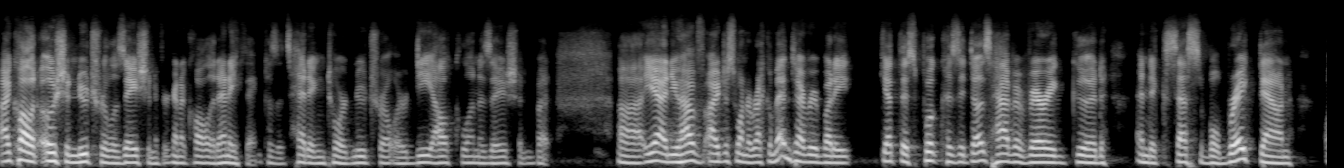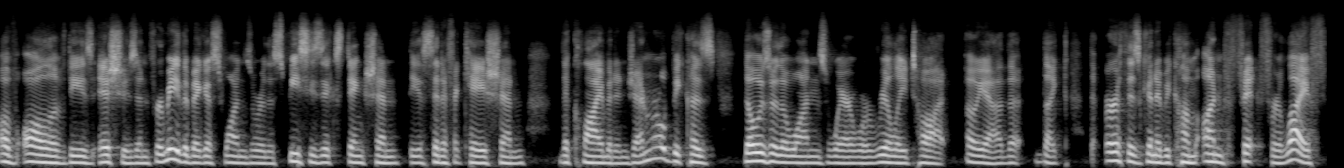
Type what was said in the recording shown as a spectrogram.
I call it ocean neutralization if you're going to call it anything because it's heading toward neutral or dealkalinization. But uh, yeah, and you have, I just want to recommend to everybody get this book because it does have a very good and accessible breakdown of all of these issues. And for me, the biggest ones were the species extinction, the acidification, the climate in general, because those are the ones where we're really taught, oh yeah, the like the earth is going to become unfit for life.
